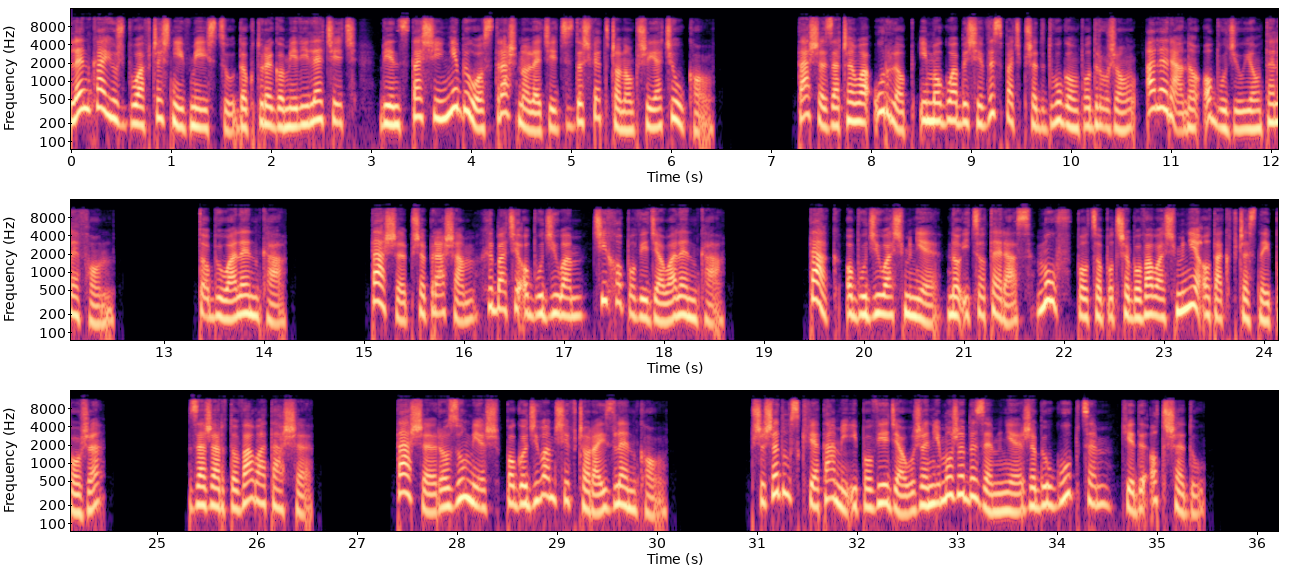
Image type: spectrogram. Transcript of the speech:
Lenka już była wcześniej w miejscu, do którego mieli lecieć, więc Tasi nie było straszno lecieć z doświadczoną przyjaciółką. Tasze zaczęła urlop i mogłaby się wyspać przed długą podróżą, ale rano obudził ją telefon. To była Lenka. Tasze, przepraszam, chyba cię obudziłam, cicho powiedziała Lenka. Tak, obudziłaś mnie, no i co teraz? Mów, po co potrzebowałaś mnie o tak wczesnej porze? Zażartowała Tasze. Tasze, rozumiesz, pogodziłam się wczoraj z Lenką. Przyszedł z kwiatami i powiedział, że nie może beze mnie, że był głupcem, kiedy odszedł.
